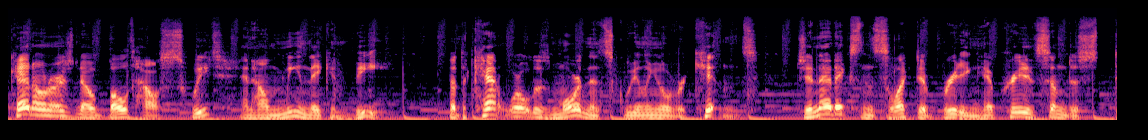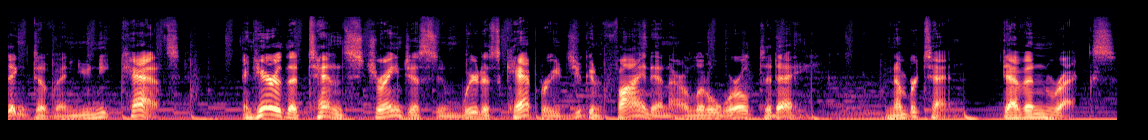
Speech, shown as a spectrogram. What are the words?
Cat owners know both how sweet and how mean they can be. But the cat world is more than squealing over kittens. Genetics and selective breeding have created some distinctive and unique cats. And here are the 10 strangest and weirdest cat breeds you can find in our little world today. Number 10. Devon Rex.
